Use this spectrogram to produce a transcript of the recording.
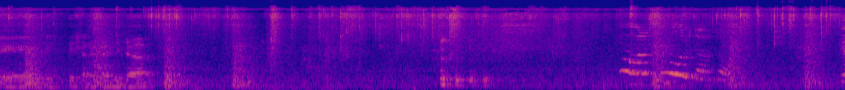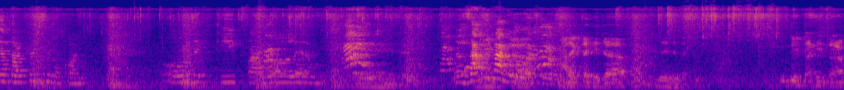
এই টি শার্ট একটা হিজাব দরকার ছিল কোন ও যে কি পাগলের জাতি পাগল। আরেকটা হিজাব এই যে দেখেন দুইটা হিজাব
